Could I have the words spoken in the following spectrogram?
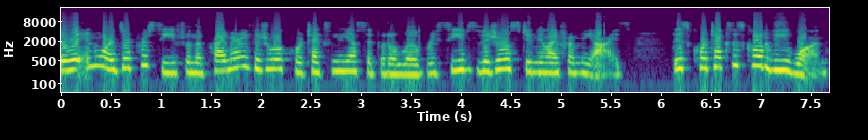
The written words are perceived when the primary visual cortex in the occipital lobe receives visual stimuli from the eyes. This cortex is called V1.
